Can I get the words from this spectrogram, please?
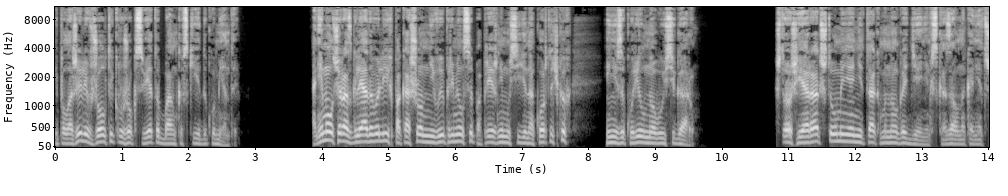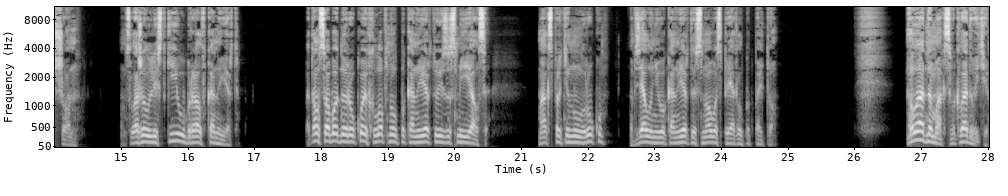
и положили в желтый кружок света банковские документы. Они молча разглядывали их, пока Шон не выпрямился, по-прежнему сидя на корточках, и не закурил новую сигару. «Что ж, я рад, что у меня не так много денег», — сказал, наконец, Шон. Он сложил листки и убрал в конверт. Потом свободной рукой хлопнул по конверту и засмеялся. Макс протянул руку, взял у него конверт и снова спрятал под пальто. «Ну ладно, Макс, выкладывайте».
